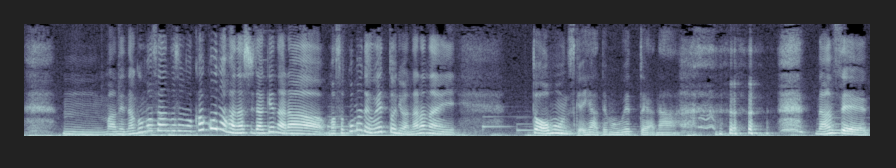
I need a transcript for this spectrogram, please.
うんまあね南雲さんのその過去の話だけなら、まあ、そこまでウェットにはならないとは思うんですけどいやでもウェットやな。なんせ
